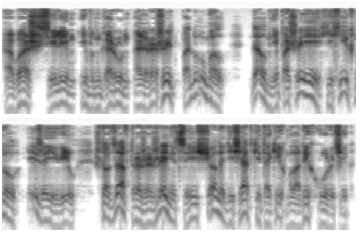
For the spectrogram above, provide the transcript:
А ваш Селим Ибн Гарун Аль-Рашид подумал, дал мне по шее, хихикнул и заявил, что завтра же женится еще на десятки таких молодых курочек.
